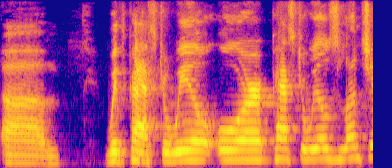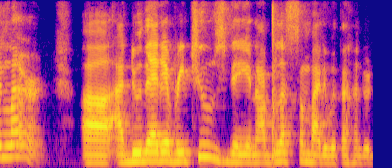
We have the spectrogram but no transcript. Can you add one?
Um, with Pastor Will or Pastor Will's Lunch and Learn. Uh, I do that every Tuesday and I bless somebody with a $100.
